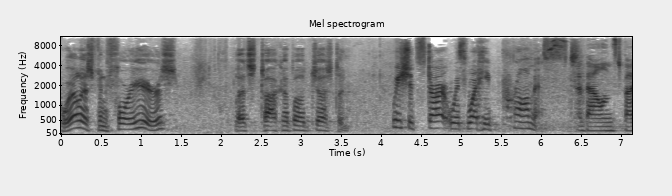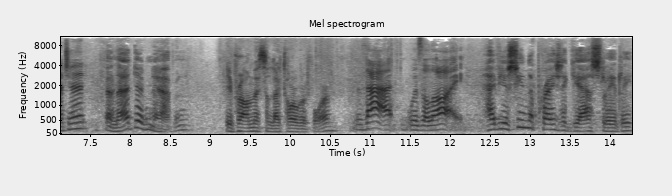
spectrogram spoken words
Well, it's been four years. Let's talk about Justin. We should start with what he promised. A balanced budget? And that didn't happen. He promised electoral reform. That was a lie. Have you seen the price of gas lately?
